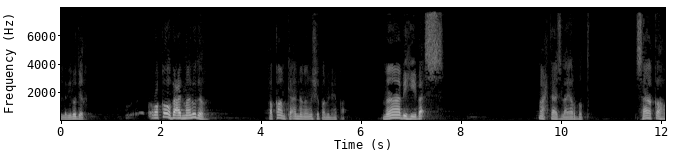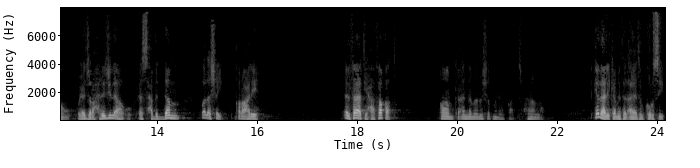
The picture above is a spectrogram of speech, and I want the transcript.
الذي لدغ. رقوه بعد ما لدغ فقام كأنما نشط من عقاب. ما به بأس. ما احتاج لا يربط ساقه ويجرح رجله ويسحب الدم ولا شيء قرأ عليه. الفاتحة فقط. قام كأنما نشط من عقاب سبحان الله. كذلك مثل آية الكرسي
